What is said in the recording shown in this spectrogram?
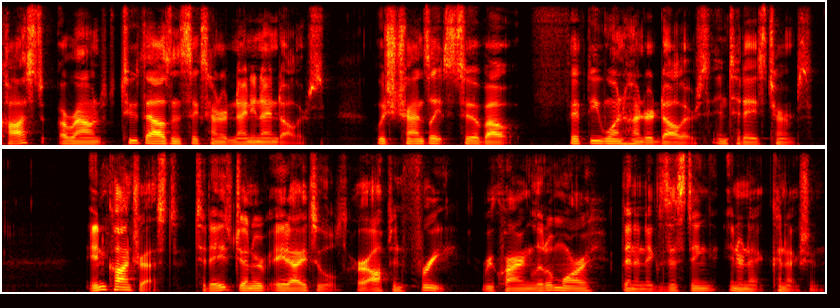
cost around $2,699, which translates to about $5,100 in today's terms. In contrast, today's generative AI tools are often free, requiring little more than an existing internet connection.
